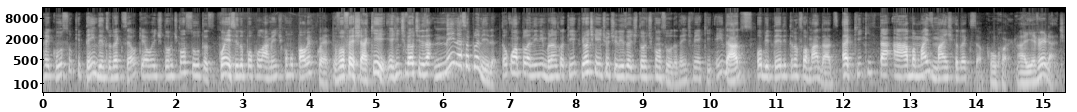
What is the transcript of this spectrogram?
recurso que tem dentro do Excel, que é o editor de consultas, conhecido popularmente como Power Query. Eu vou fechar aqui e a gente vai utilizar nem nessa planilha. Estou com uma planilha em branco aqui. E onde que a gente utiliza o editor de consultas? A gente vem aqui em dados, obter e transformar dados. Aqui que está a aba mais mágica do Excel. Concordo. Aí é verdade.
